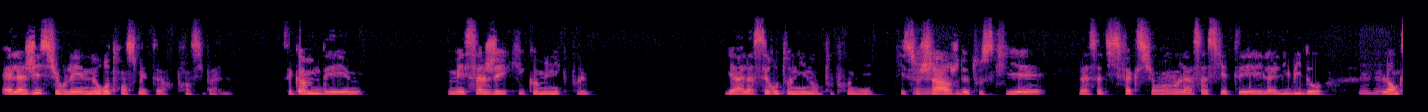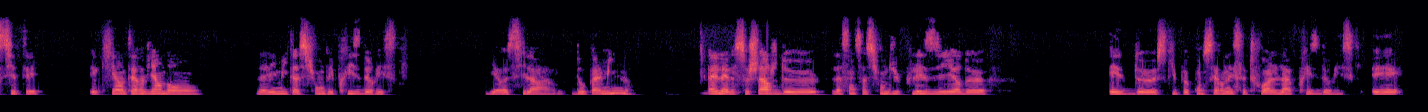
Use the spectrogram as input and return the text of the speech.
Elle agit sur les neurotransmetteurs principalement. C'est comme des messagers qui communiquent plus. Il y a la sérotonine en tout premier, qui se charge de tout ce qui est la satisfaction, la satiété, la libido, mhm. l'anxiété, et qui intervient dans la limitation des prises de risques. Il y a aussi la dopamine. Elle, elle se charge de la sensation du plaisir de... et de ce qui peut concerner cette fois la prise de risque. Et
